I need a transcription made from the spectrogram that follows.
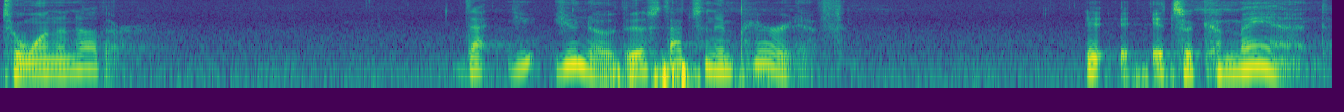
to one another. That, you, you know this, that's an imperative. It, it's a command.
